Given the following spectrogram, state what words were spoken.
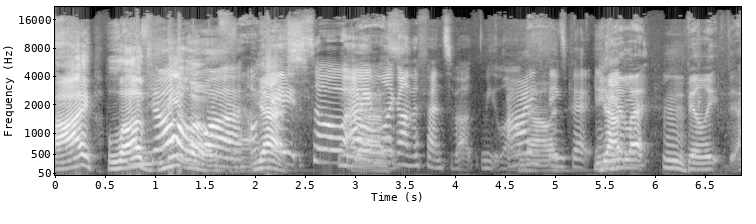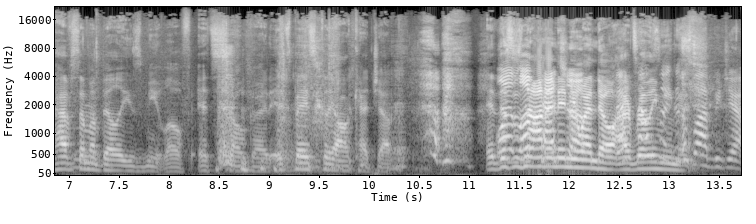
I love No. meatloaf. Okay, Yes. so I'm like on the fence about meatloaf. I No, think that. You Yeah. need to let mm. Billy have some of Billy's meatloaf. It's so good. It's basically all ketchup. This I is love not an innuendo. that I really like mean a it. sloppy Joe.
